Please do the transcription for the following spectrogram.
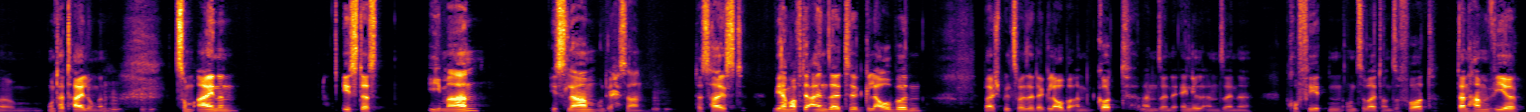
ähm, Unterteilungen. Mhm. Mhm. Zum einen ist das Iman, Islam und Ihsan. Mhm. Das heißt, wir haben auf der einen Seite Glauben, beispielsweise der Glaube an Gott, an seine Engel, an seine Propheten und so weiter und so fort. Dann haben wir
